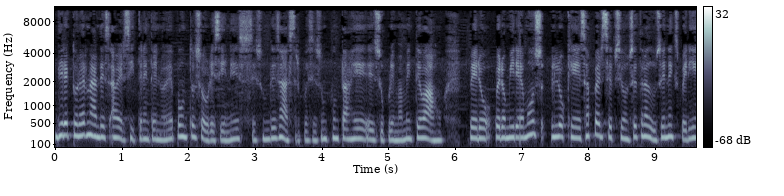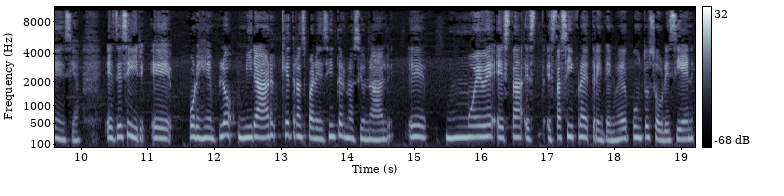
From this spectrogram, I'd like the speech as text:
Director Hernández, a ver, si 39 puntos sobre 100 es, es un desastre, pues es un puntaje eh, supremamente bajo, pero, pero miremos lo que esa percepción se traduce en experiencia. Es decir, eh, por ejemplo, mirar que Transparencia Internacional eh, mueve esta, esta cifra de 39 puntos sobre 100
